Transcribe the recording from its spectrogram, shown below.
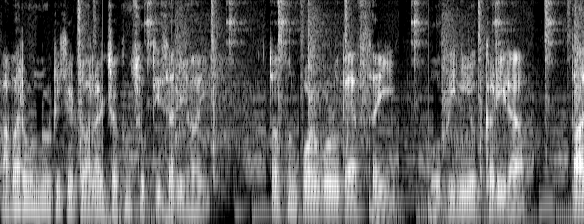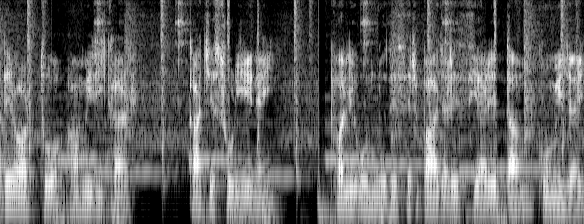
আবার অন্যদিকে ডলার যখন শক্তিশালী হয়, তখন বড় বড় ব্যবসায়ী ও বিনিয়োগকারীরা তাদের অর্থ আমেরিকার কাছে সরিয়ে নেয়, ফলে অন্য দেশের বাজারে শেয়ারের দাম কমে যায়।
